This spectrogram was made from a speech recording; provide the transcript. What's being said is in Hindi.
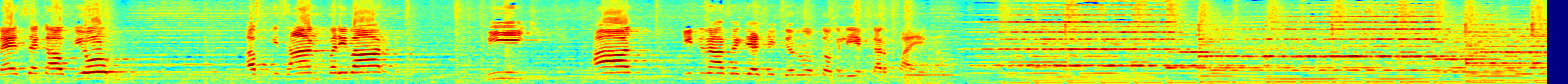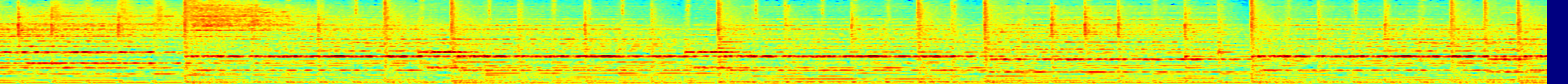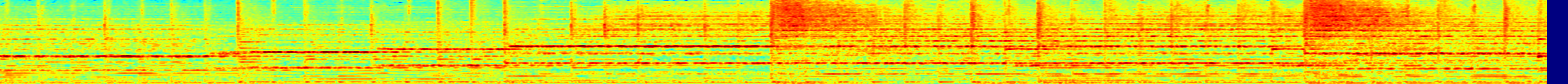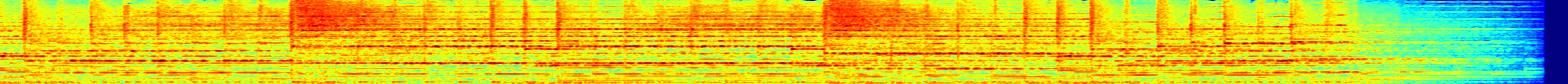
पैसे का उपयोग अब किसान परिवार, बीज, खाद, कीटनाशक जैसी जरूरतों के लिए कर पाएगा।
